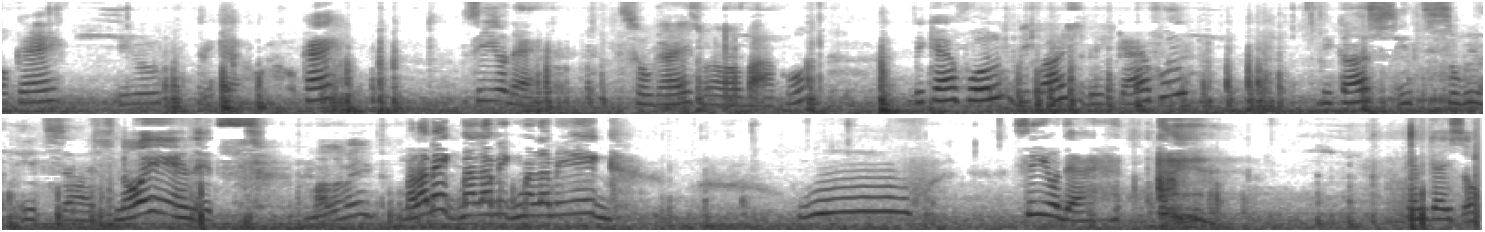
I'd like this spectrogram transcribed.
Okay? You be careful. Okay? See you there. So guys, bababa ako. Be careful because be careful because it's it's uh, snowy and it's Malamig? malamig, malamig, malamig. Woo! See you there. Yan guys, oh.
